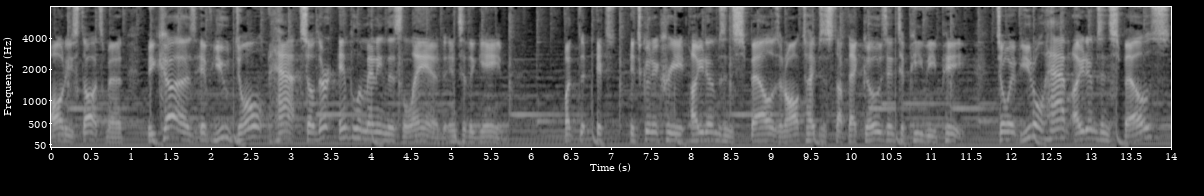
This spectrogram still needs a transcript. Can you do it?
all these thoughts, man. Because if you don't have, so they're implementing this land into the game but the, it's it's going to create items and spells and all types of stuff that goes into PvP. So if you don't have items and spells,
